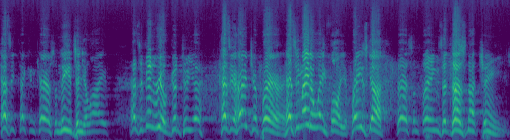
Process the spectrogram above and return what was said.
has He taken care of some needs in your life? Has He been real good to you? Has He heard your prayer? Has He made a way for you? Praise God. There are some things that does not change.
